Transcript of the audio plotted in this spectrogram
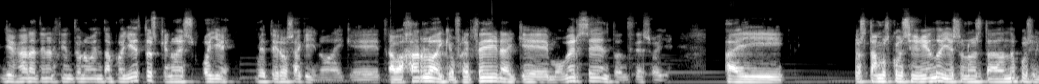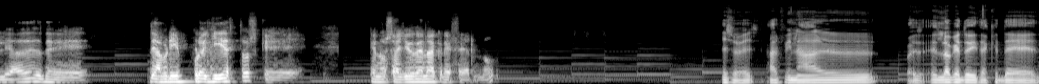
llegar a tener 190 proyectos, que no es, oye, meteros aquí, ¿no? Hay que trabajarlo, hay que ofrecer, hay que moverse, entonces, oye, hay, estamos consiguiendo y eso nos está dando posibilidades de, abrir proyectos que, nos ayuden a crecer, ¿no? Eso es, al final, pues es lo que tú dices, que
